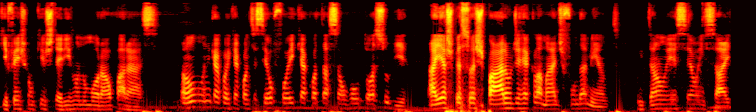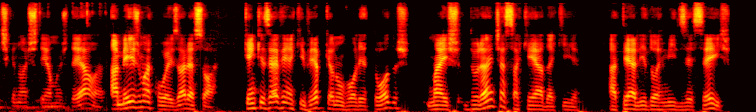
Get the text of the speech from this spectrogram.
que fez com que o esterismo no moral parasse. Então, a única coisa que aconteceu foi que a cotação voltou a subir. Aí as pessoas param de reclamar de fundamento. Então, esse é o insight que nós temos dela. A mesma coisa, olha só. Quem quiser vem aqui ver, porque eu não vou ler todos, mas durante essa queda aqui, até ali 2016,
